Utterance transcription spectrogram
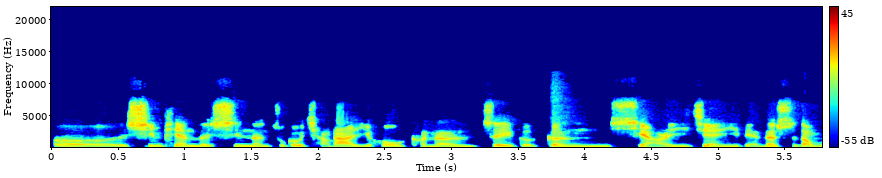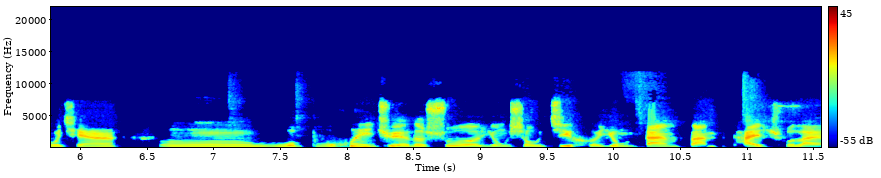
呃，芯片的性能足够强大以后，可能这个更显而易见一点。但是到目前，嗯，我不会觉得说用手机和用单反拍出来，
